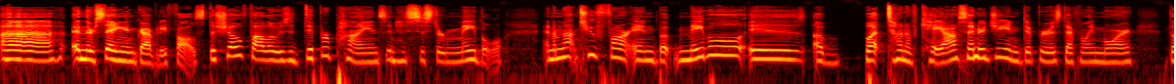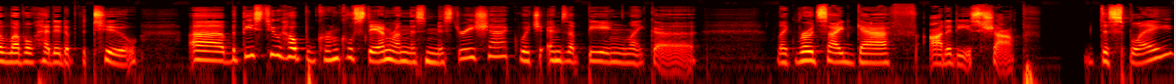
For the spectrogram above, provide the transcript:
uh, and they're staying in Gravity Falls. The show follows Dipper Pines and his sister Mabel. And I'm not too far in, but Mabel is a butt ton of chaos energy, and Dipper is definitely more the level headed of the two. Uh, but these two help Grunkle Stan run this mystery shack, which ends up being like a like roadside gaff oddities shop display.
